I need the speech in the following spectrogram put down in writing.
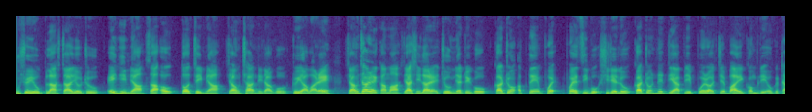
ဥရွှေရုပ်ပလာစတာရုပ်ထုအင်ဂျီများစာအုပ်တော့ကျိတ်များရောင်းချနေတာကိုတွေ့ရပါတယ်။ရောင်းချတဲ့အခါမှာရရှိလာတဲ့အကျိုးမြတ်တွေကိုကာတွန်းအသင်းအဖွဲ့ဖွဲ့စည်းဖို့ရှိတယ်လို့ကာတွန်းနှစ်တရာပြည့်ပွဲတော်ကျင်းပရေးကော်မတီဥက္ကဋ္ဌ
